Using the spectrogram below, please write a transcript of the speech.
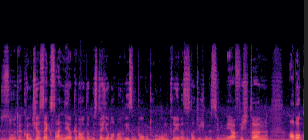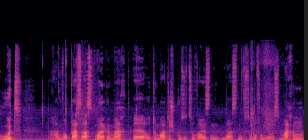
So, der kommt hier 6 an. Ne, genau, da muss der hier nochmal einen Riesenbogen drum drehen. Das ist natürlich ein bisschen nervig dann. Aber gut. Da haben wir das erstmal gemacht. Äh, automatisch Busse zuweisen lassen. Das soll er von mir aus machen.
